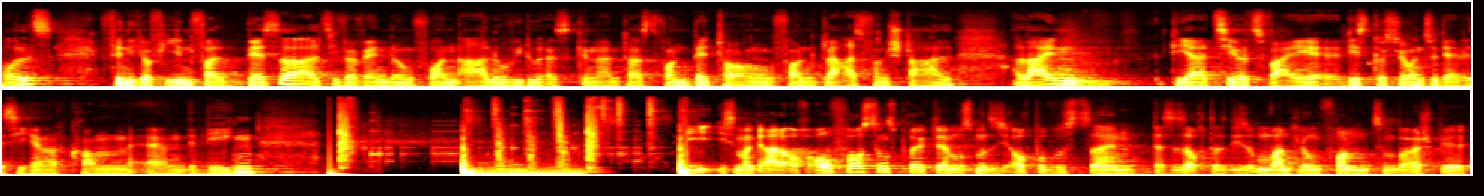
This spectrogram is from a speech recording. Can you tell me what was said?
Holz finde ich auf jeden Fall besser als die Verwendung von Alu, wie du es genannt hast, von Beton, von Glas, von Stahl. Allein der CO2-Diskussion, zu der wir sicher noch kommen, ähm, wegen die, ich sag mal, gerade auch Aufforstungsprojekte, da muss man sich auch bewusst sein, das ist auch diese Umwandlung von zum Beispiel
